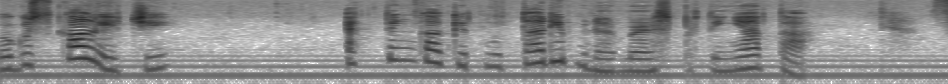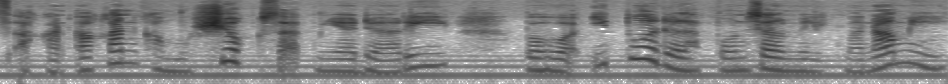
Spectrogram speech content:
Bagus sekali, Ichi. Kagetmu tadi benar-benar seperti nyata. Seakan-akan kamu syok saat menyadari bahwa itu adalah ponsel milik Manami.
